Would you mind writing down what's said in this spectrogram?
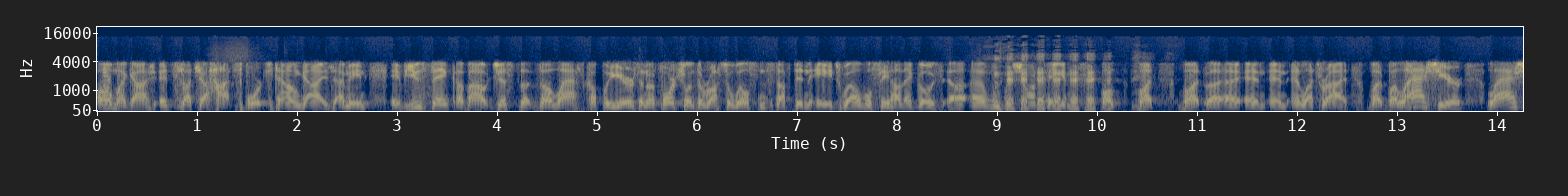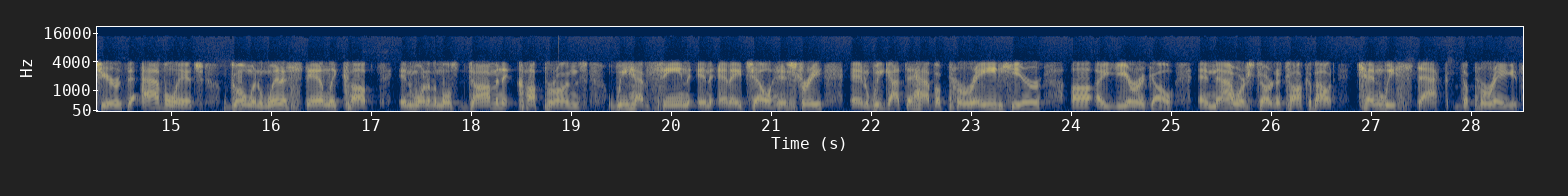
Oh my gosh, it's such a hot sports town, guys. I mean, if you think about just the, the last couple of years, and unfortunately the Russell Wilson stuff didn't age well. We'll see how that goes uh, uh, with, with Sean Payton. well, but but uh, and, and and let's ride. But but last year, last year the Avalanche go and win a Stanley Cup in one of the most dominant cup runs we have seen in NHL history, and we got to have a parade here uh, a year ago, and now we're starting to talk about can we stack the parades?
